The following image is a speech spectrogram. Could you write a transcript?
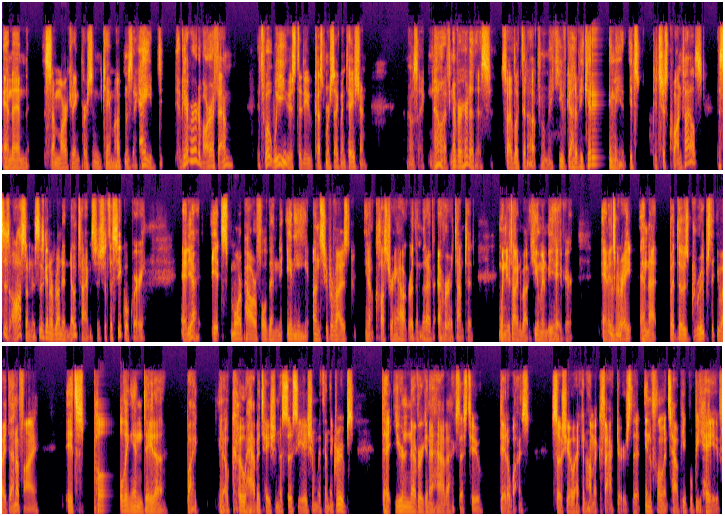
and then some marketing person came up and was like, Hey, have you ever heard of RFM? It's what we use to do customer segmentation. And I was like, No, I've never heard of this. So I looked it up and I'm like, You've got to be kidding me. It's it's just quantiles. This is awesome. This is going to run in no time. It's just a SQL query. And yeah, it's more powerful than any unsupervised, you know, clustering algorithm that I've ever attempted when you're talking about human behavior. And it's Mhm. great. And that, but those groups that you identify, it's pulling in data by you know cohabitation association within the groups that you're never going to have access to data wise socioeconomic factors that influence how people behave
